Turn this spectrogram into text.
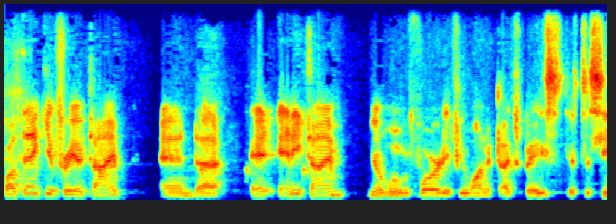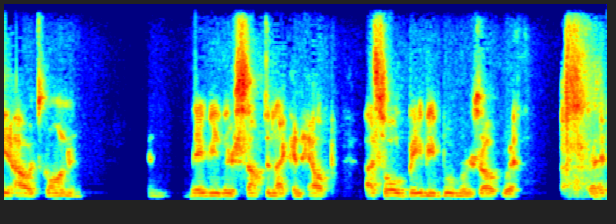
Well, thank you for your time. And uh, a- anytime, you know, moving forward, if you want to touch base just to see how it's going and, and maybe there's something I can help us old baby boomers out with. Right?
